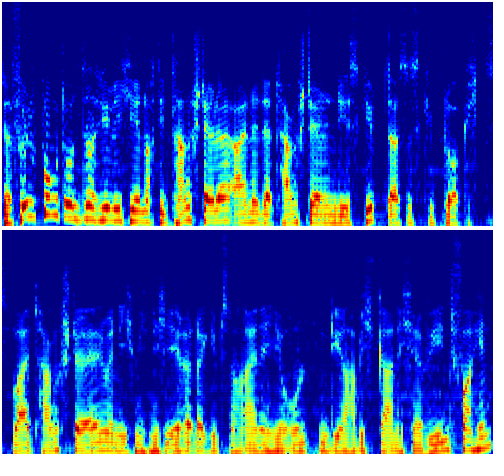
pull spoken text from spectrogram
Der Füllpunkt und natürlich hier noch die Tankstelle, eine der Tankstellen, die es gibt. Das es gibt, glaube ich, zwei Tankstellen, wenn ich mich nicht irre. Da gibt es noch eine hier unten, die habe ich gar nicht erwähnt vorhin.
